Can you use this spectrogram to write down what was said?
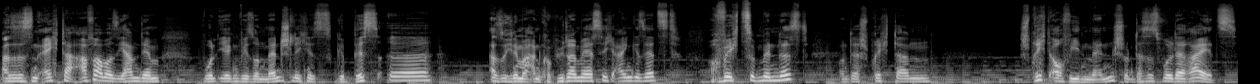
Also es ist ein echter Affe, aber sie haben dem wohl irgendwie so ein menschliches Gebiss, äh, also ich nehme mal an, computermäßig eingesetzt, hoffe ich zumindest. Und der spricht dann, spricht auch wie ein Mensch und das ist wohl der Reiz.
